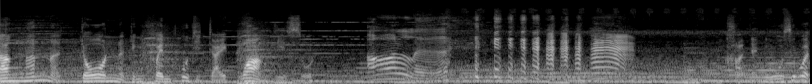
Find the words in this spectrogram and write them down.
ดังนั้นน่ะโจรน่ะจึงเป็นผู้ที่ใจกว้างที่สุด อ๋อเหรอ ข้าจะดูซิว่า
